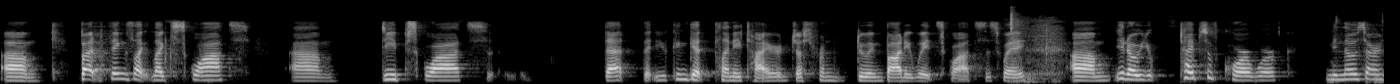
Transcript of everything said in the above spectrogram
Um, but things like like squats, um, deep squats, that that you can get plenty tired just from doing body weight squats this way. Um, you know, your types of core work. I mean, those are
